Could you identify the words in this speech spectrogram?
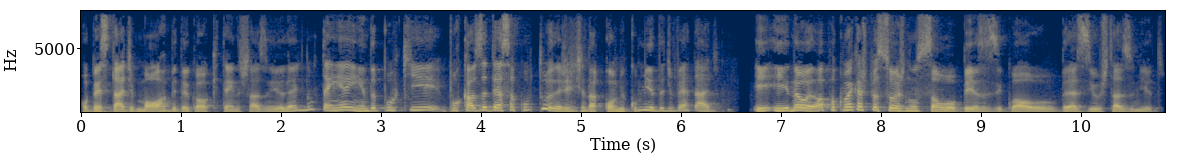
Obesidade mórbida, igual que tem nos Estados Unidos, ele não tem ainda porque por causa dessa cultura. A gente ainda come comida de verdade. E, e, na Europa, como é que as pessoas não são obesas igual o Brasil e os Estados Unidos?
